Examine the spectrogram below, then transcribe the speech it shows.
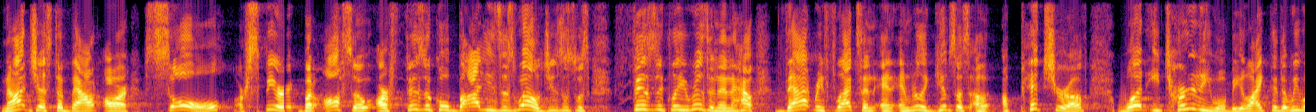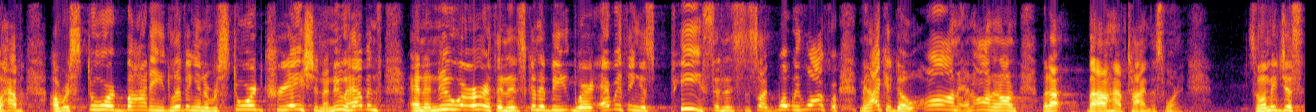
not just about our soul, our spirit, but also our physical bodies as well. Jesus was physically risen and how that reflects and, and, and really gives us a, a picture of what eternity will be like, that, that we will have a restored body living in a restored creation, a new heavens and a new earth, and it's going to be where everything is peace, and it's just like what we long for. I mean, I could go on and on and on, but I, but I don't have time this morning. So let me just,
